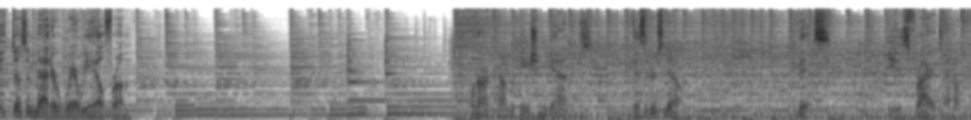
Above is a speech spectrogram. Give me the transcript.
It doesn't matter where we hail from. When our congregation gathers, visitors know this is Friartown.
